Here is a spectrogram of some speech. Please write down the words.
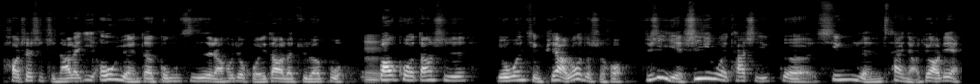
号称是只拿了一欧元的工资，然后就回到了俱乐部。嗯，包括当时尤文请皮尔洛的时候，其实也是因为他是一个新人菜鸟教练，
